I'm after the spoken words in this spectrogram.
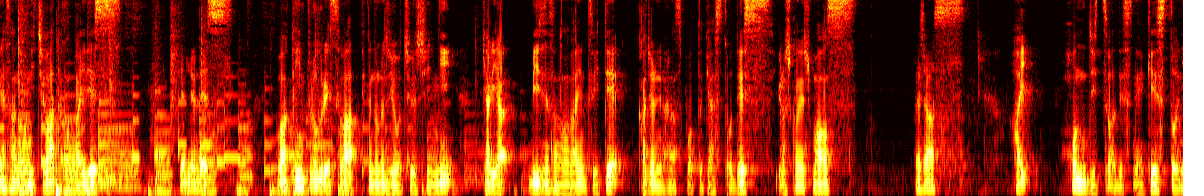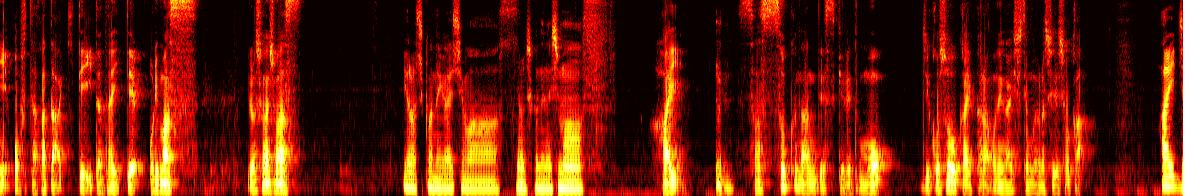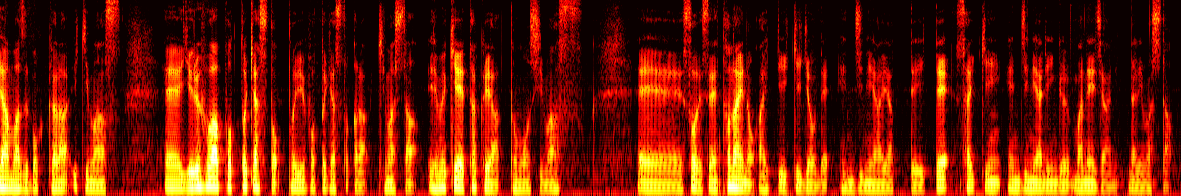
皆さんこんにちは高パイですやりぬんです。ワークインプログレスはテクノロジーを中心にキャリアビジネスの話題についてカジュアルに話すポッドキャストですよろしくお願いしますお願いします。はい本日はですねゲストにお二方来ていただいておりますよろしくお願いしますよろしくお願いします。よろしくお願いします。はい早速なんですけれども自己紹介からお願いしてもよろしいでしょうか？はい、じゃあまず僕からいきます。えーゆるふわポッドキャストというポッドキャストから来ました MK 拓也と申します。えーそうですね、都内の IT 企業でエンジニアやっていて、最近エンジニアリングマネージャーになりました。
